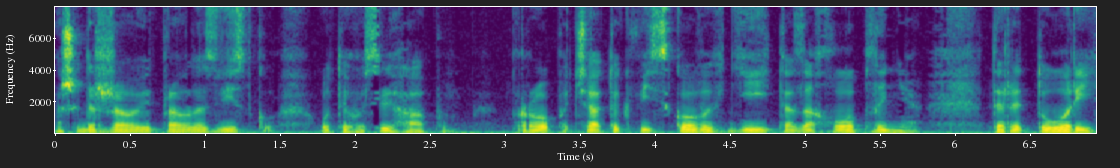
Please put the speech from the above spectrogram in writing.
Наша держава відправила звістку у Тегосільгапу про початок військових дій та захоплення територій.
